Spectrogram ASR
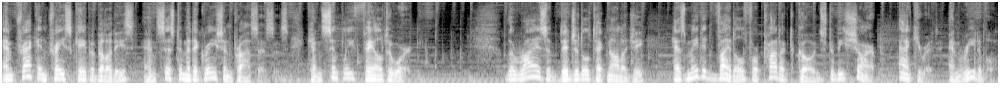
And track and trace capabilities and system integration processes can simply fail to work. The rise of digital technology has made it vital for product codes to be sharp, accurate, and readable.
